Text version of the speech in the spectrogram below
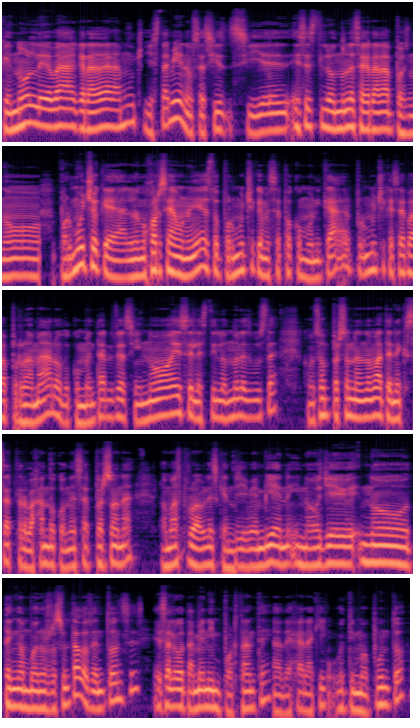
que no le va a agradar a mucho. Y está bien, o sea, si, si ese estilo no les agrada, pues no, por mucho que a lo mejor sea honesto, por mucho que me sepa comunicar, por mucho que sepa programar o documentar, o sea, si no es el estilo, no les gusta, como son personas, no va a tener que estar trabajando con esa persona, lo más probable es que no lleven bien y no, lleve, no tengan buenos resultados. Entonces, es algo también importante a dejar aquí. Último punto,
